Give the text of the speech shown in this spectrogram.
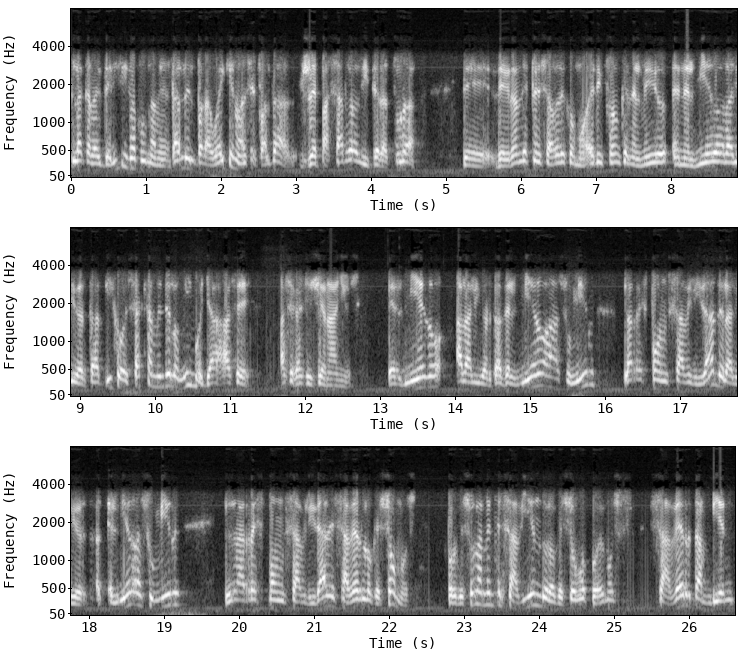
la característica fundamental del Paraguay que no hace falta repasar la literatura de, grandes pensadores como Eric Fromm en el medio en el miedo a la libertad dijo exactamente lo mismo ya hace hace casi 100 años. El miedo a la libertad el miedo a asumir la responsabilidad de la libertad el miedo a asumir la responsabilidad de saber lo que somos porque solamente sabiendo lo que somos podemos saber también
